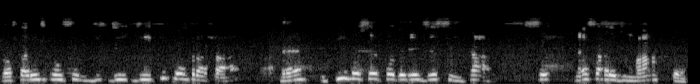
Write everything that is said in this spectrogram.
Gostaria de, de, de, de te contratar, né? O que você poderia dizer assim, cara, você, nessa área de marca,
